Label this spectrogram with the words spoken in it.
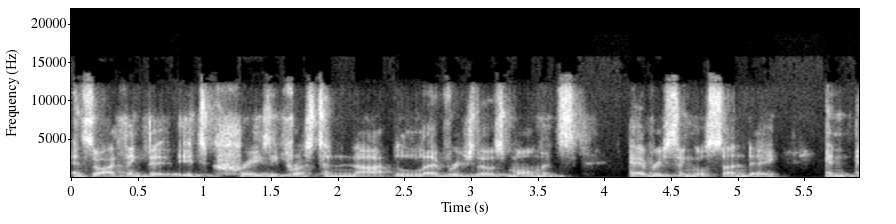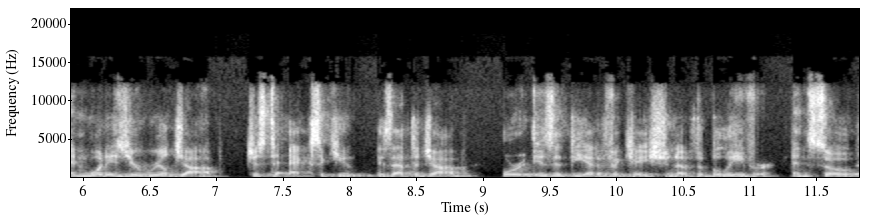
And so I think that it's crazy for us to not leverage those moments every single Sunday and, and what is your real job? Just to execute? Is that the job? Or is it the edification of the believer? And so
